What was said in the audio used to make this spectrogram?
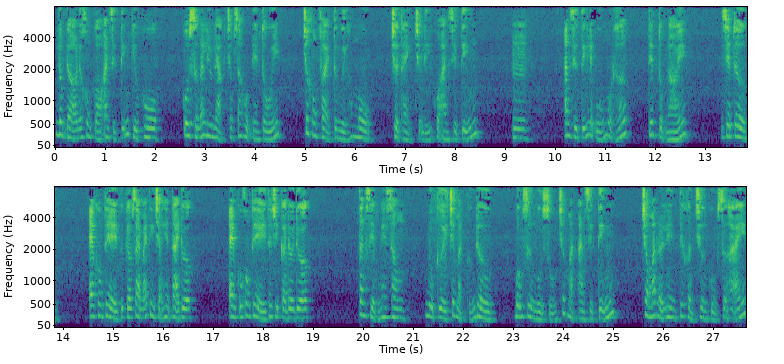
Lúc đó nếu không có An Diệp Tĩnh cứu cô Cô sớm đã lưu lạc trong xã hội đen tối, Chứ không phải từ người hâm mộ Trở thành trợ lý của An Diệp Tĩnh. Ừ. Ăn Diệp Tĩnh lại uống một hớp Tiếp tục nói. Diệp Tử Em không thể cứ kéo dài mãi tình trạng hiện tại được. Em cũng không thể theo chị cả đời được. Tăng Diệp nghe xong Nụ cười trên mặt cứng đờ Bỗng dừng ngồi xuống trước mặt An Diệp Tĩnh. Trong mắt nói lên tia khẩn trương cùng sợ hãi.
